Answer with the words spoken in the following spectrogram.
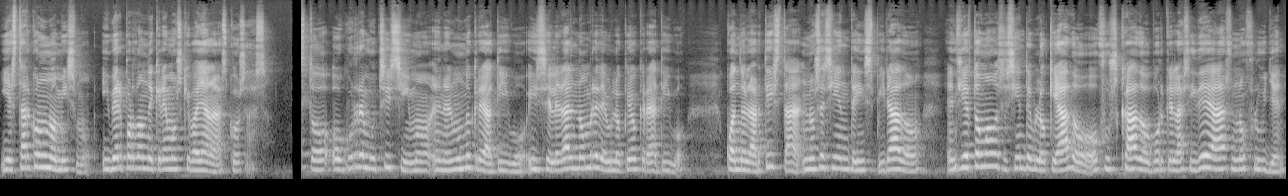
y estar con uno mismo y ver por dónde queremos que vayan las cosas. Esto ocurre muchísimo en el mundo creativo y se le da el nombre de bloqueo creativo cuando el artista no se siente inspirado, en cierto modo se siente bloqueado, ofuscado, porque las ideas no fluyen.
